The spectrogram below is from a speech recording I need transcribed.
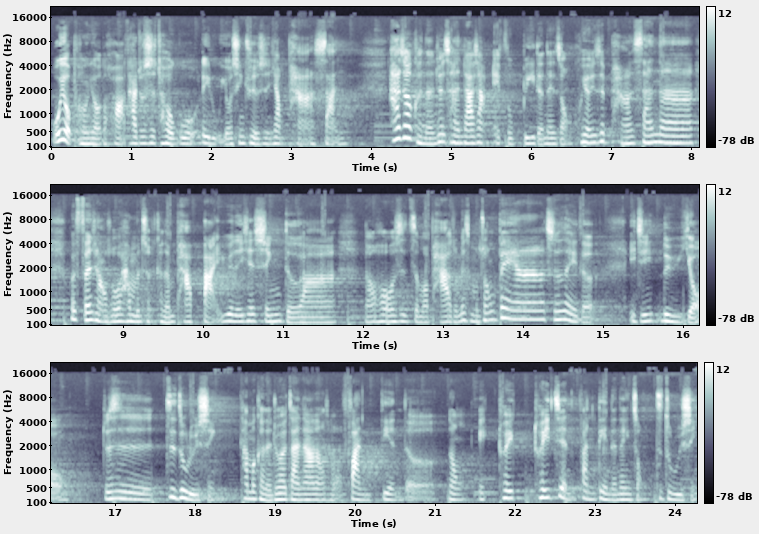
我有朋友的话，他就是透过例如有兴趣的事情，像爬山。他就可能去参加像 FB 的那种，会有一些爬山啊，会分享说他们可能爬百越的一些心得啊，然后是怎么爬，准备什么装备啊之类的，以及旅游，就是自助旅行，他们可能就会参加那种什么饭店的那种诶推推荐饭店的那种自助旅行，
